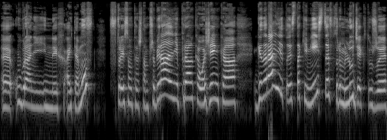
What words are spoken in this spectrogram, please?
e, ubrań i innych itemów, w której są też tam przebieralnie, pralka, łazienka. Generalnie to jest takie miejsce, w którym ludzie, którzy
